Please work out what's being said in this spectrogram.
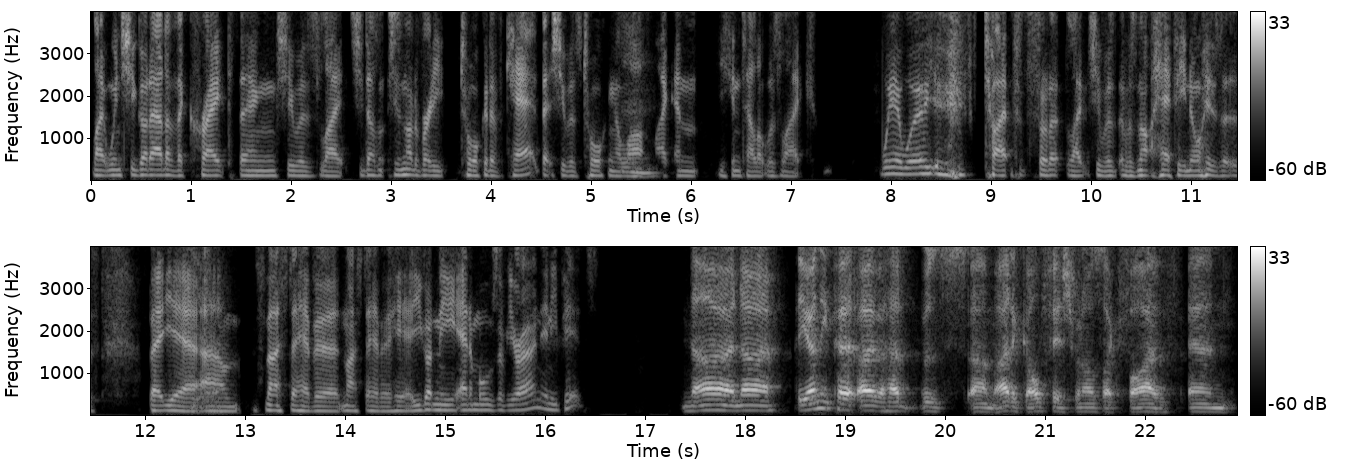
Like when she got out of the crate thing, she was like, she doesn't. She's not a very talkative cat, but she was talking a lot. Mm. Like, and you can tell it was like, "Where were you?" type sort of like she was. It was not happy noises. But yeah, Yeah. um, it's nice to have her. Nice to have her here. You got any animals of your own? Any pets? No, no. The only pet I ever had was um, I had a goldfish when I was like five, and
